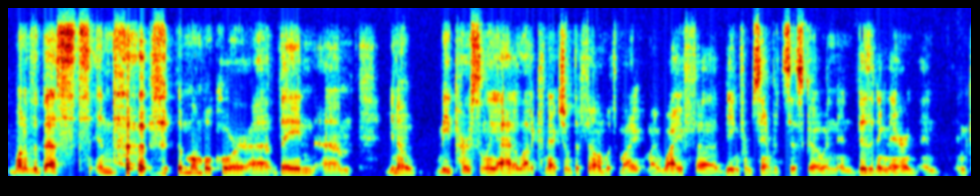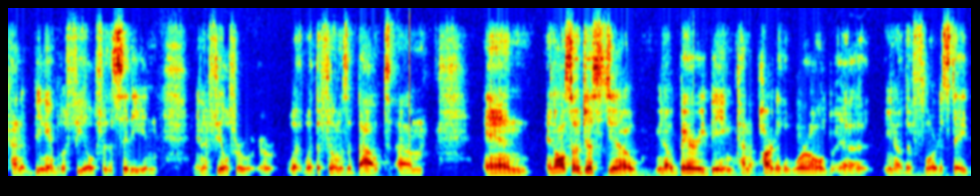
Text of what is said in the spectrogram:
one of the best in the, the mumblecore uh, vein. Um, you know, me personally, I had a lot of connection with the film with my my wife uh, being from San Francisco and, and visiting there and, and and kind of being able to feel for the city and and a feel for what what the film is about. Um, and and also just you know you know Barry being kind of part of the world, uh, you know the Florida State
